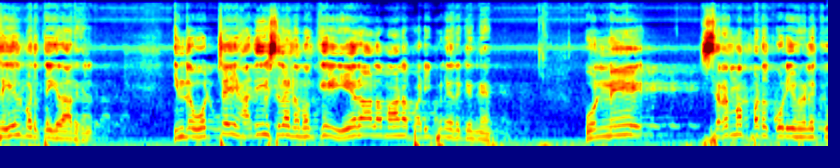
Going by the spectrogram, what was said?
செயல்படுத்துகிறார்கள். இந்த ஒற்றை ஹதீஸ்ல நமக்கு ஏராளமான படிப்புன்னு இருக்குங்க. ஒன்று சிரமப்படக்கூடியவர்களுக்கு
